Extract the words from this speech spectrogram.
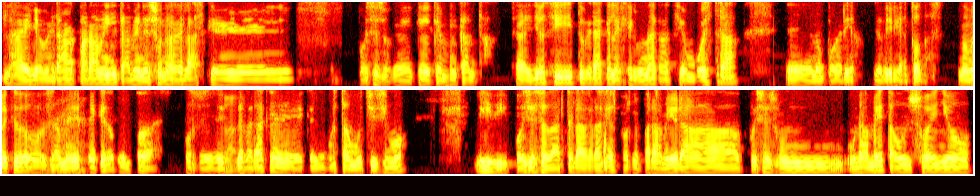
La de Lloverá para mí también es una de las que, pues eso, que, que, que me encanta. O sea, yo si tuviera que elegir una canción vuestra, eh, no podría, yo diría todas. No me quedo, o sea, me, me quedo con todas, porque de verdad que, que me gustan muchísimo y pues eso, darte las gracias porque para mí era pues es un, una meta, un sueño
